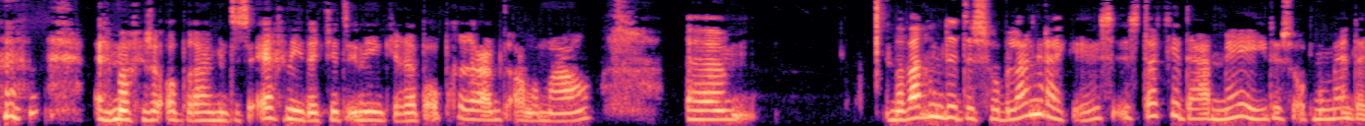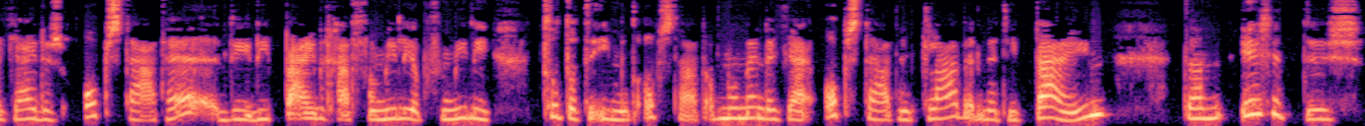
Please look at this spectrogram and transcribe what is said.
en mag je ze opruimen. Het is echt niet dat je het in één keer hebt opgeruimd allemaal. Um, maar waarom dit dus zo belangrijk is, is dat je daarmee, dus op het moment dat jij dus opstaat, hè, die, die pijn gaat familie op familie totdat er iemand opstaat. Op het moment dat jij opstaat en klaar bent met die pijn, dan is het dus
